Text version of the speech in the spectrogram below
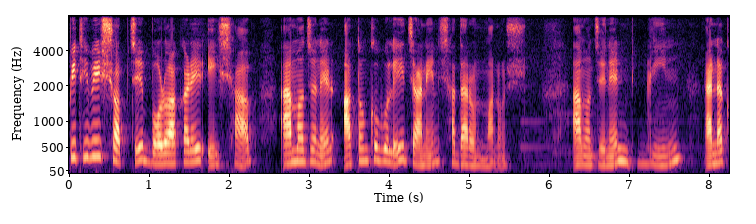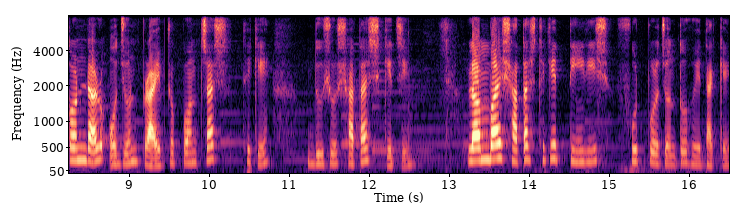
পৃথিবীর সবচেয়ে বড় আকারের এই সাপ অ্যামাজনের আতঙ্ক বলেই জানেন সাধারণ মানুষ। অ্যামাজনের গ্রিন অ্যানাকন্ডার ওজন প্রায় পঞ্চাশ থেকে দুশো সাতাশ কেজি। লম্বায় সাতাশ থেকে তিরিশ ফুট পর্যন্ত হয়ে থাকে।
